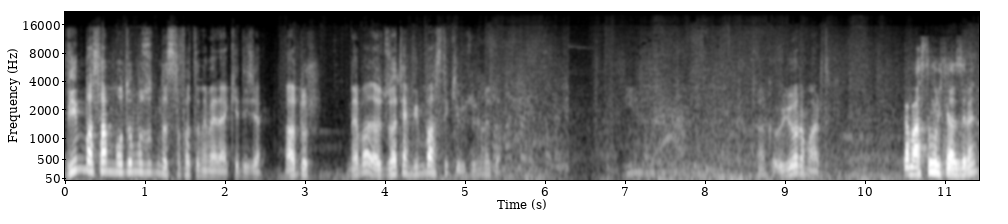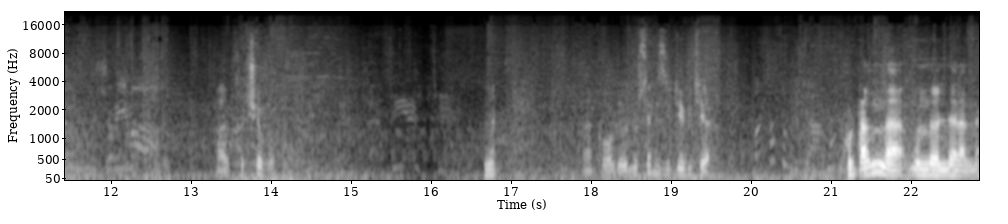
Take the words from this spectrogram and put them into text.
Win basan modumuzun da sıfatını merak edeceğim. Ha dur. Ne var? Zaten win bastı ki üzülmez o. Kanka ölüyorum artık. Ya bastım ulti hazıra. Abi kaçıyor bu. Ne? Kanka orada ölürseniz video bitiyor. Kurtardım da bunda öldü herhalde.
